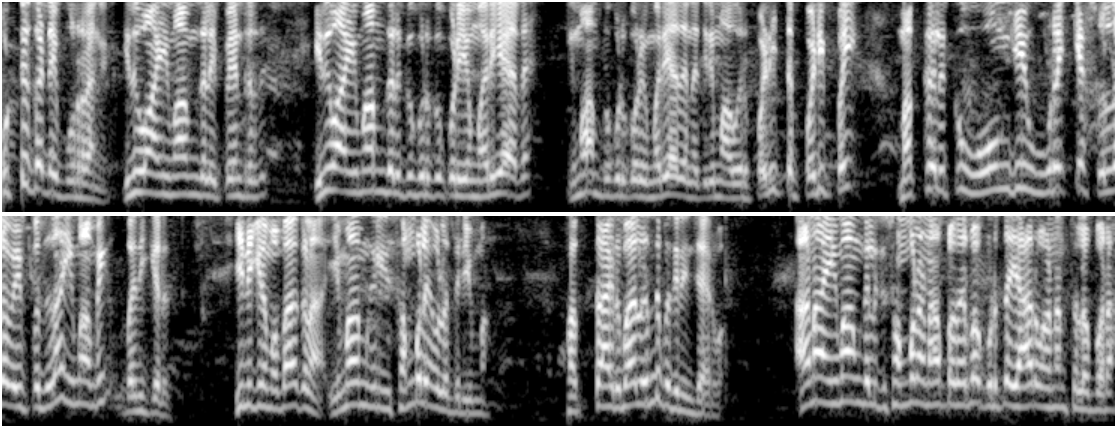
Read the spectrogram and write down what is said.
முட்டுக்கட்டை போடுறாங்க. இதுவா இமாம்களை பேன்றது? இதுவா இமாம்களுக்கு கொடுக்கக்கூடிய மரியாதை? இமாமுக்கு கொடுக்கக்கூடிய மரியாதை என்ன தெரியுமா? அவர் படித்த படிப்பை மக்களுக்கு ஓங்கி உரைக்க சொல்ல வைப்பது தான் இமாமை மதிக்கிறது இன்னைக்கு நம்ம பார்க்கலாம் இமாம்களுக்கு சம்பளம் எவ்வளவு தெரியுமா? பத்தாயிரம் ரூபாயில இருந்து பதினஞ்சாயிரம் ரூபாய். ஆனா இமாம்களுக்கு சம்பளம் நாற்பதாயிரம் ரூபாய் கொடுத்தா யார் வேணாம்னு சொல்ல போகிறா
